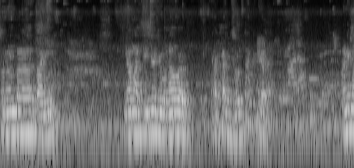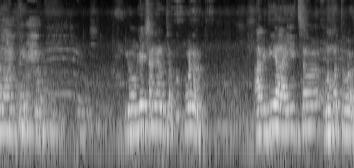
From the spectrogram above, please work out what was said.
सुनंदा ताई या मातीच्या जीवनावर प्रकाश झोत टाकलेला. आहे आणि मला वाटतं योगेश आणि आमच्या पप्पूनं अगदी आईचं ममत्व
